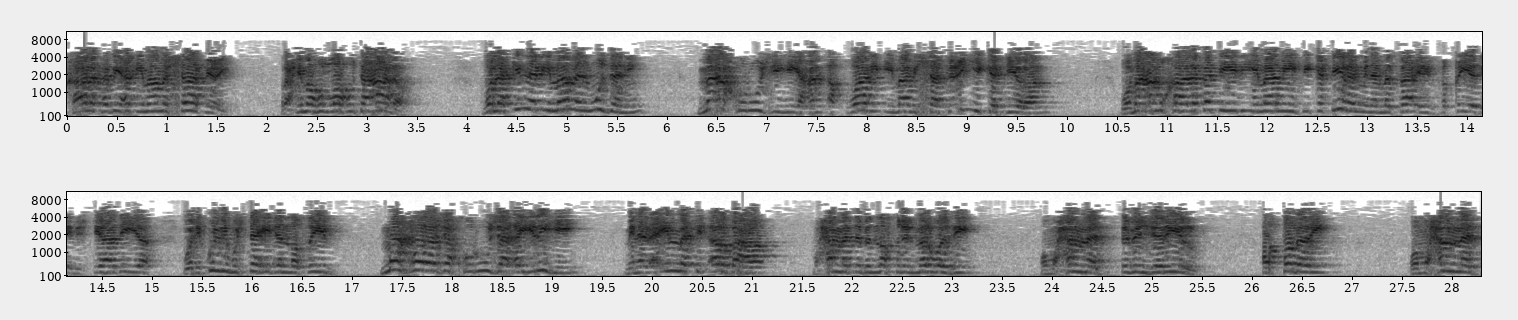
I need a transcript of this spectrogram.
خالف بها الإمام الشافعي رحمه الله تعالى. ولكن الإمام المزني مع خروجه عن أقوال الإمام الشافعي كثيرا ومع مخالفته لإمامه في كثير من المسائل الفقهية الاجتهادية ولكل مجتهد نصيب ما خرج خروج غيره من الأئمة الأربعة محمد بن نصر المروزي ومحمد بن جرير الطبري ومحمد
